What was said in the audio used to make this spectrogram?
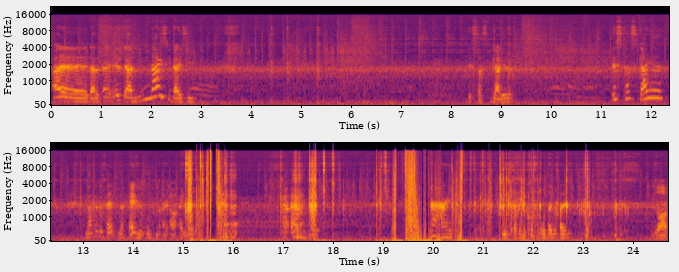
Alter, das ist ja nicey dicey. Ist das geil? Ist das geil? Die Waffe gefällt mir. Hey, wir suchen ein, ein, Ja, hi. Hier ist gerade der Mikrofon runtergefallen. So.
